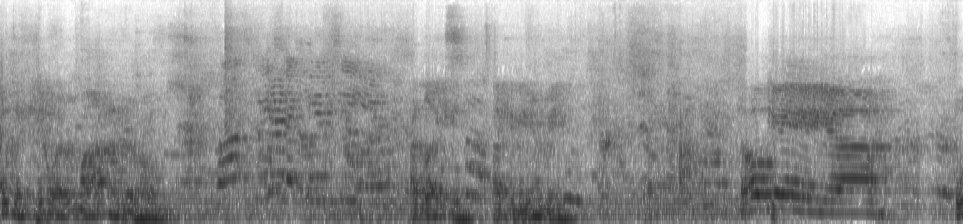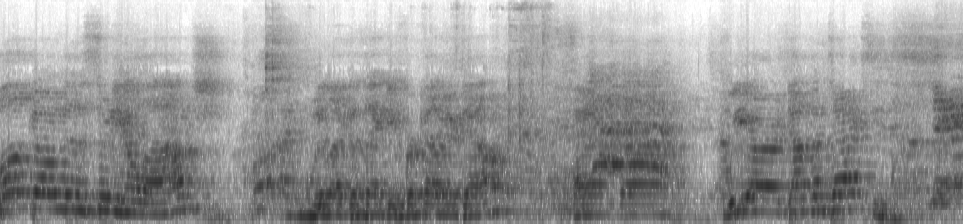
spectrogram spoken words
That's a killer monitor, Holmes. I like it. I can hear me. Okay, uh, welcome to the Studio Lounge. We'd like to thank you for coming down. And uh, we are Dumping Taxes.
